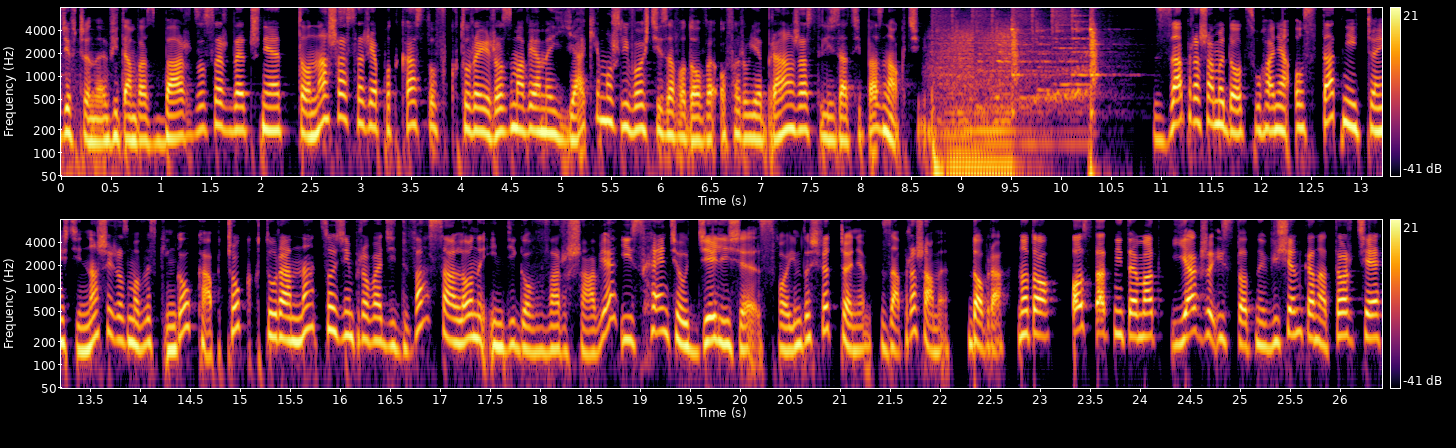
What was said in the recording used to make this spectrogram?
dziewczyny, witam Was bardzo serdecznie. To nasza seria podcastów, w której rozmawiamy, jakie możliwości zawodowe oferuje branża stylizacji paznokci. Zapraszamy do odsłuchania ostatniej części naszej rozmowy z Kingą Kapczuk, która na co dzień prowadzi dwa salony Indigo w Warszawie i z chęcią dzieli się swoim doświadczeniem. Zapraszamy. Dobra, no to ostatni temat, jakże istotny, wisienka na torcie,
